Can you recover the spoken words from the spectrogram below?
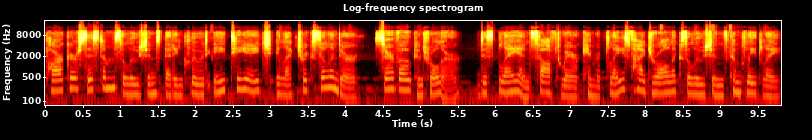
Parker system solutions that include ETH electric cylinder, servo controller, display and software can replace hydraulic solutions completely.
